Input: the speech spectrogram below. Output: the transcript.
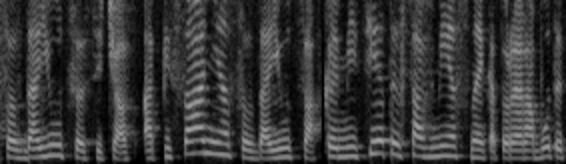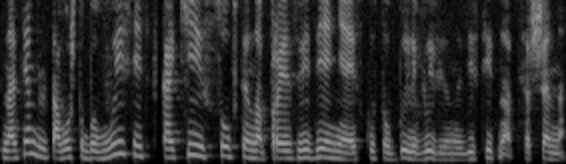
Создаются сейчас описания, создаются комитеты совместные, которые работают над тем для того, чтобы выяснить, какие, собственно, произведения искусства были вывезены действительно совершенно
